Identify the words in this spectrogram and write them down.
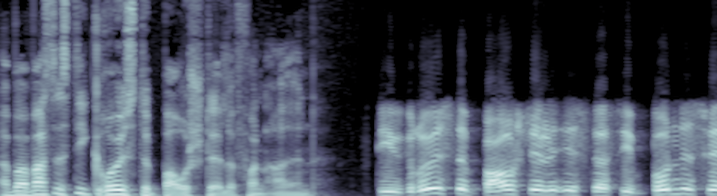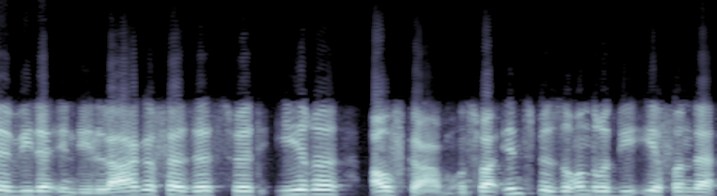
Aber was ist die größte Baustelle von allen? Die größte Baustelle ist, dass die Bundeswehr wieder in die Lage versetzt wird, ihre Aufgaben, und zwar insbesondere die ihr von der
